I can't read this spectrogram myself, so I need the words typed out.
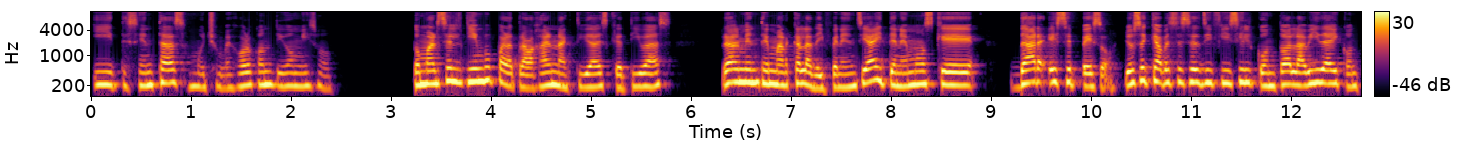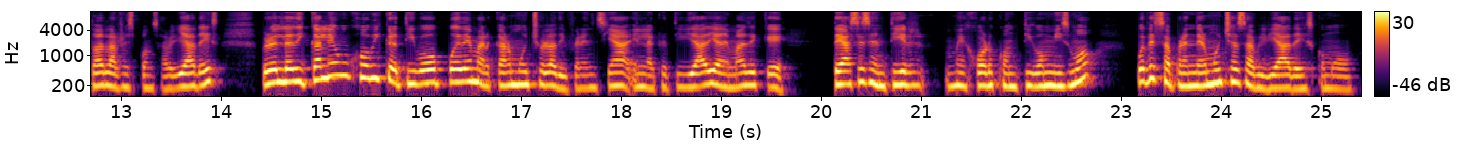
y te sientas mucho mejor contigo mismo. Tomarse el tiempo para trabajar en actividades creativas realmente marca la diferencia y tenemos que dar ese peso. Yo sé que a veces es difícil con toda la vida y con todas las responsabilidades, pero el dedicarle a un hobby creativo puede marcar mucho la diferencia en la creatividad y además de que te hace sentir mejor contigo mismo, puedes aprender muchas habilidades como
